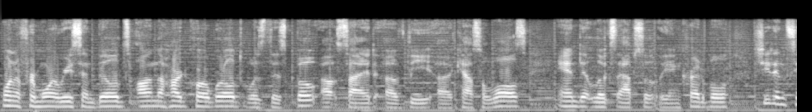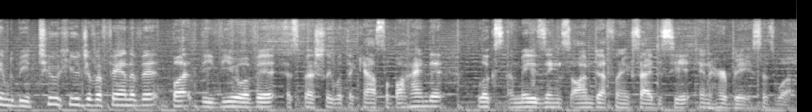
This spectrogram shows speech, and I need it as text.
One of her more recent builds on the hardcore world was this boat outside of the uh, castle walls and it looks absolutely incredible. She didn't seem to be too huge of a fan of it but the view of it, especially with the castle behind it, looks amazing so I'm definitely excited to see it in her base as well.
